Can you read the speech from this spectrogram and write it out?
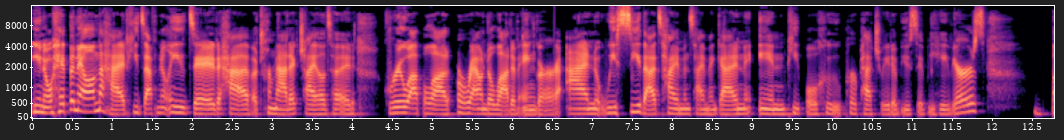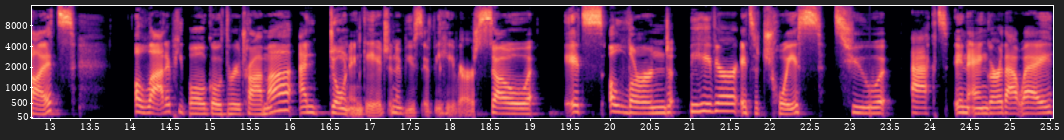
you know, hit the nail on the head. He definitely did have a traumatic childhood, grew up a lot around a lot of anger. And we see that time and time again in people who perpetuate abusive behaviors. But a lot of people go through trauma and don't engage in abusive behavior. So it's a learned behavior, it's a choice to act in anger that way.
